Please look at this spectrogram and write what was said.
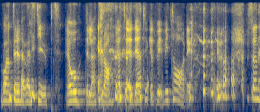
Var inte det där väldigt djupt? Jo, det lät bra. Jag, jag tycker att vi, vi tar det. sen,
